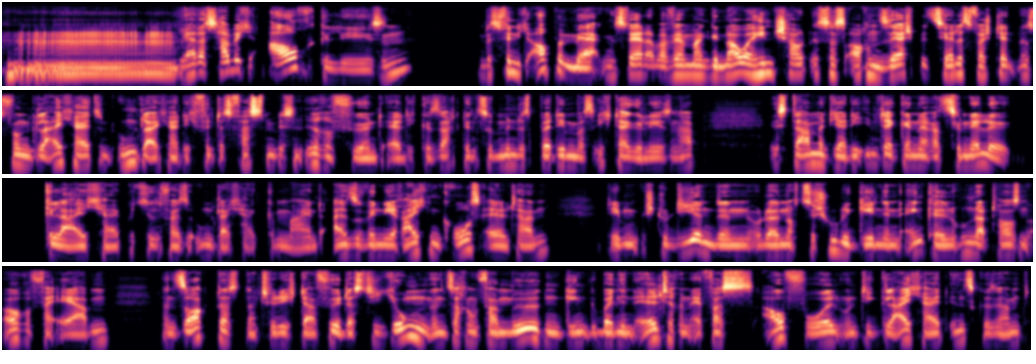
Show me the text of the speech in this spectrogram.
Hm. Ja, das habe ich auch gelesen. Und das finde ich auch bemerkenswert, aber wenn man genauer hinschaut, ist das auch ein sehr spezielles Verständnis von Gleichheit und Ungleichheit. Ich finde das fast ein bisschen irreführend, ehrlich gesagt, denn zumindest bei dem, was ich da gelesen habe, ist damit ja die intergenerationelle Gleichheit bzw. Ungleichheit gemeint. Also wenn die reichen Großeltern dem Studierenden oder noch zur Schule gehenden Enkeln 100.000 Euro vererben, dann sorgt das natürlich dafür, dass die Jungen in Sachen Vermögen gegenüber den Älteren etwas aufholen und die Gleichheit insgesamt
